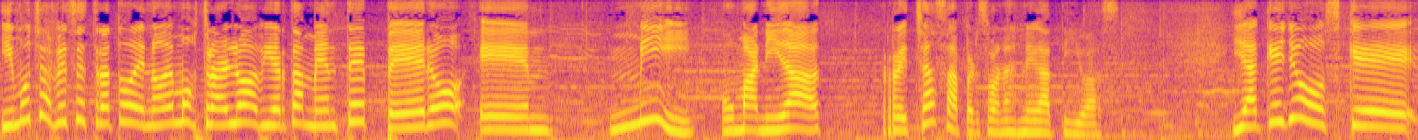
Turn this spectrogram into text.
Y muchas veces trato de no demostrarlo abiertamente, pero em, mi humanidad rechaza a personas negativas. Y aquellos que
